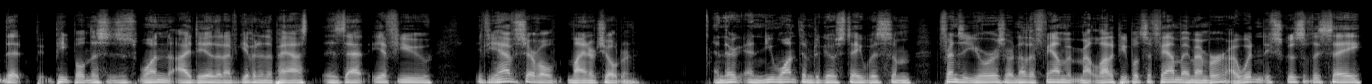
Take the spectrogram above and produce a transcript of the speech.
that people. And this is just one idea that I've given in the past is that if you if you have several minor children, and they're and you want them to go stay with some friends of yours or another family. A lot of people, it's a family member. I wouldn't exclusively say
